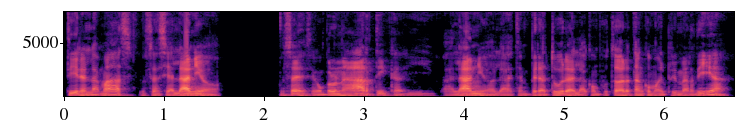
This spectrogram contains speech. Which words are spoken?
tírenla más. O sea, si al año, no sé, se compró una Ártica y al año la temperatura de la computadora están como el primer día,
